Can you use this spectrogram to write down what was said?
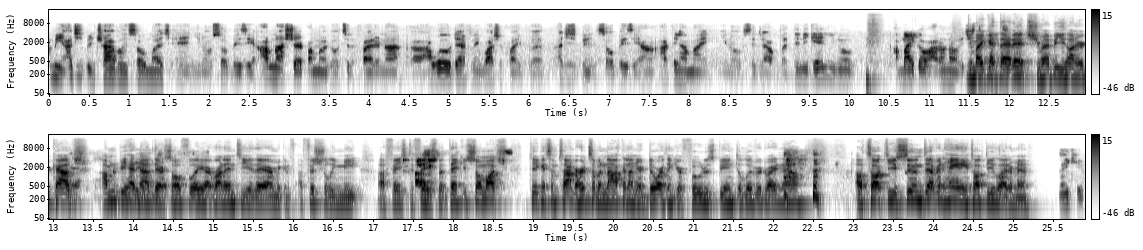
I mean, I just been traveling so much and you know so busy. I'm not sure if I'm gonna go to the fight or not. Uh, I will definitely watch a fight, but I just been so busy. I, I think I might, you know, sit it out. But then again, you know, I might go. I don't know. You just might get that itch. You might be on your couch. I'm gonna be heading Yeah. out there, so hopefully I run into you there and we can officially meet uh, face to face. But thank you so much for taking some time. I heard someone knocking on your door. I think your food is being delivered right now. I'll talk to you soon, Devin Haney. Talk to you later, man. Thank you.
